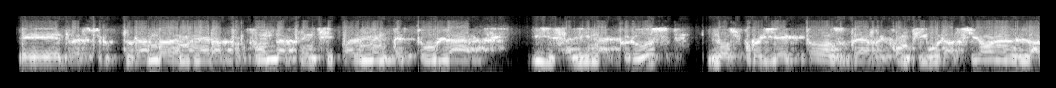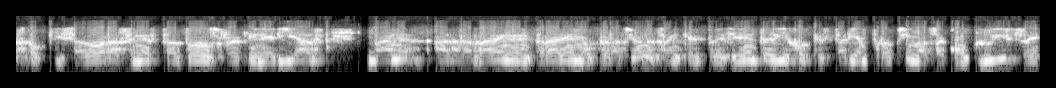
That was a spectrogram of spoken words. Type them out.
eh, reestructurando de manera profunda, principalmente Tula y Salina Cruz. Los proyectos de reconfiguración, las coquizadoras en estas dos refinerías van a tardar en entrar en operaciones, aunque el presidente dijo que estarían próximas a concluirse.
